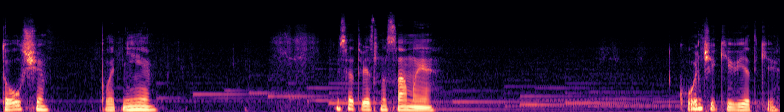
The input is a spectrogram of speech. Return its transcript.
толще, плотнее. И, соответственно, самые кончики ветки,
